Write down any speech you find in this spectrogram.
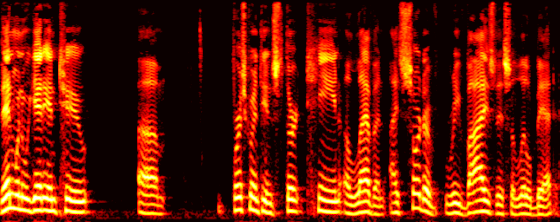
Then, when we get into um, 1 Corinthians 13 11, I sort of revised this a little bit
